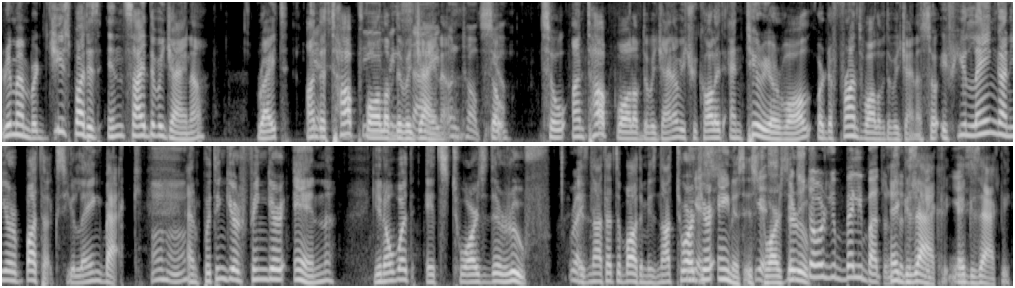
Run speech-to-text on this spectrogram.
Remember, G spot is inside the vagina, right? On yes, the top wall of the vagina. On top. So yeah. so on top wall of the vagina, which we call it anterior wall or the front wall of the vagina. So if you're laying on your buttocks, you're laying back mm-hmm. and putting your finger in, you know what? It's towards the roof Right. It's not at the bottom. It's not towards yes. your anus. It's yes. towards the it's roof. towards your belly button. Exactly. So yes. Exactly.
